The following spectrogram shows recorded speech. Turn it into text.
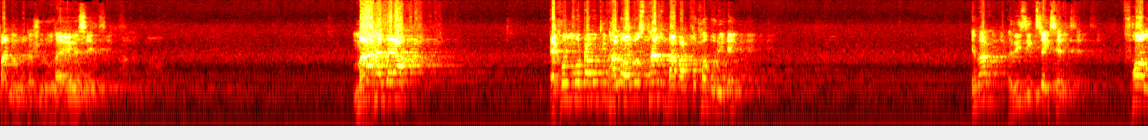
পানি ওঠা শুরু হয়ে গেছে। মা হাজারা। এখন মোটামুটি ভালো অবস্থান, বাবার তো খবরই নেই। এবার রিজিক চাইছেন। ফল।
